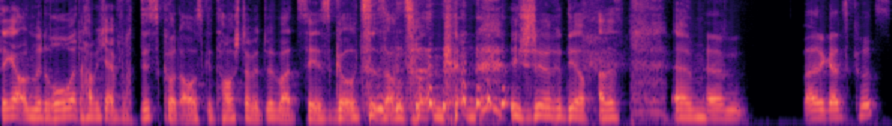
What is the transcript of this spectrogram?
Digga, und mit Robert habe ich einfach Discord ausgetauscht, damit wir mal CSGO zusammen zocken können. ich schwöre dir auf alles. Ähm, Ähm, warte ganz kurz.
